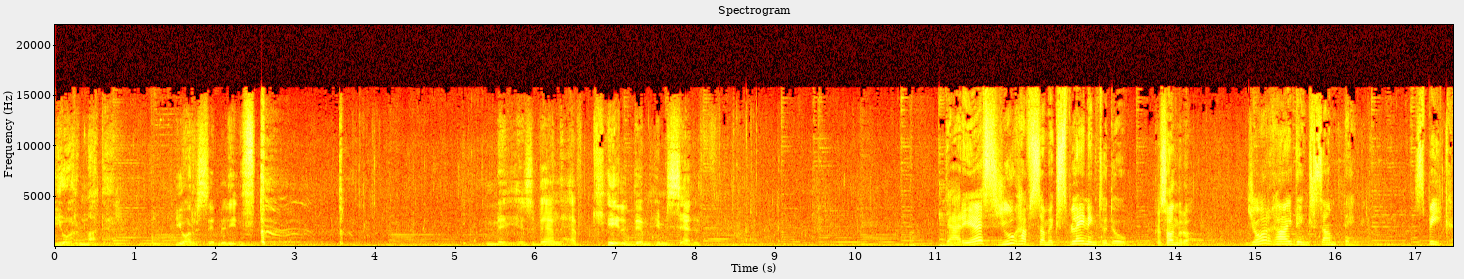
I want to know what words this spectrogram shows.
Your mother, your siblings. May as well have killed them himself. Darius, you have some explaining to do. Kassandra, You're hiding something. Speak.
